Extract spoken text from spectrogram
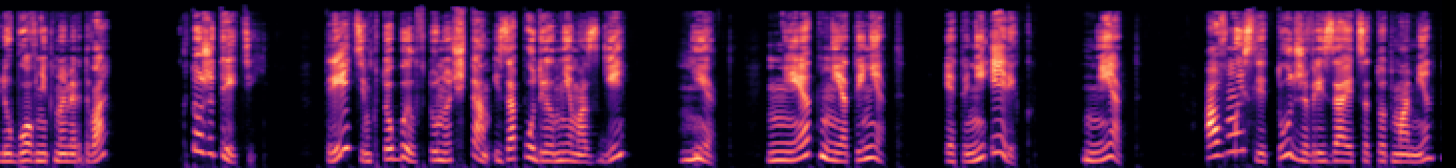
Любовник номер два? Кто же третий? Третьим, кто был в ту ночь там и запудрил мне мозги? Нет, нет, нет и нет. Это не Эрик. Нет. А в мысли тут же врезается тот момент,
